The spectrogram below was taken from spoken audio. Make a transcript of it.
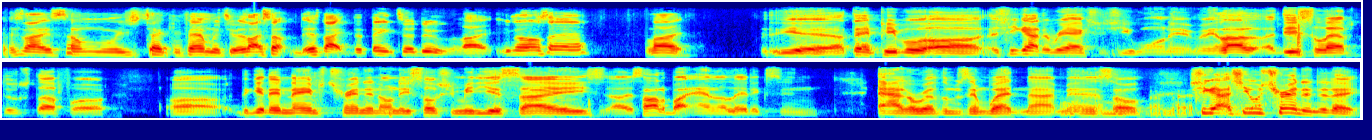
it's like something we should take your family to. It's like something. It's like the thing to do. Like you know what I'm saying? Like Yeah, I think people. Uh, she got the reaction she wanted. I mean, a lot of these celebs do stuff for uh to get their names trending on these social media sites. Uh, it's all about analytics and algorithms and whatnot, man. So she got she was trending today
